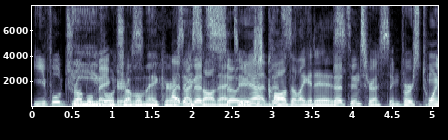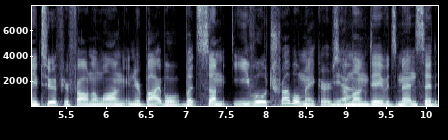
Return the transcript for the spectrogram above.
evil troublemakers. Evil troublemakers. I, think saw that so- too. yeah, just calls it like it is. That's interesting. Verse 22, if you're following along in your Bible, but some evil troublemakers Yeah. among David's men said,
